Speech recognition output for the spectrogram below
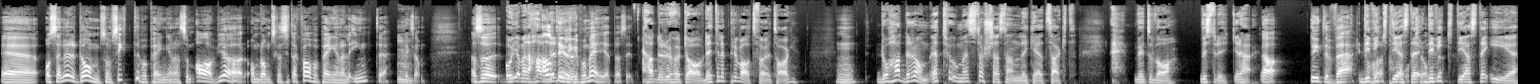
Eh, och sen är det de som sitter på pengarna som avgör om de ska sitta kvar på pengarna eller inte. Liksom. Alltså, Mm. Och jag menar, allting du- ligger på mig helt plötsligt. hade du hört av dig till ett privat företag, Mm. Då hade de, jag tror med största sannolikhet sagt, "Nej, vet du vad, vi stryker det här. Ja, det är inte värt Det att viktigaste, det viktigaste är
